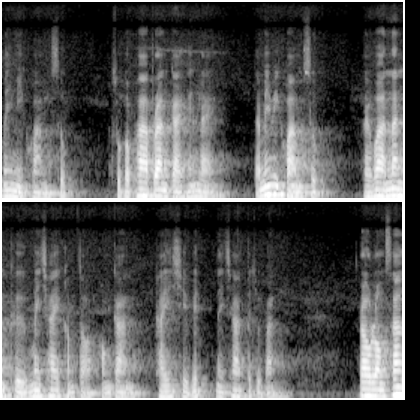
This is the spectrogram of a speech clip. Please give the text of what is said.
ไม่มีความสุข สุขภาพร่างกายแข็งแรง แต่ไม่มีความสุข แปลว่านั่นคือไม่ใช่คำตอบของการใช้ชีวิตในชาติปัจจุบัน เราลองสร้าง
